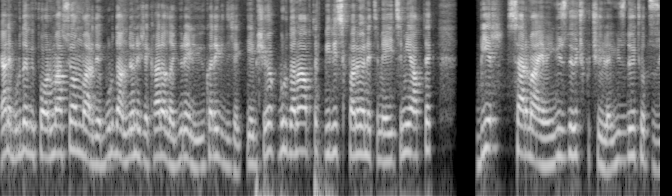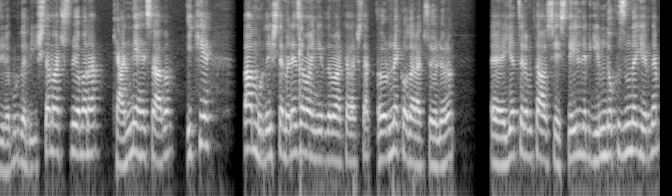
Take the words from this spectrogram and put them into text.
Yani burada bir formasyon var diyor. Buradan dönecek harala güreli yukarı gidecek diye bir şey yok. Burada ne yaptık? Bir risk para yönetimi eğitimi yaptık. Bir sermayemin %3.5 ile %3.30 ile burada bir işlem açtırıyor bana. Kendi hesabım. İki ben burada işleme ne zaman girdim arkadaşlar? Örnek olarak söylüyorum. E, yatırım tavsiyesi değildir. 29'unda girdim.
